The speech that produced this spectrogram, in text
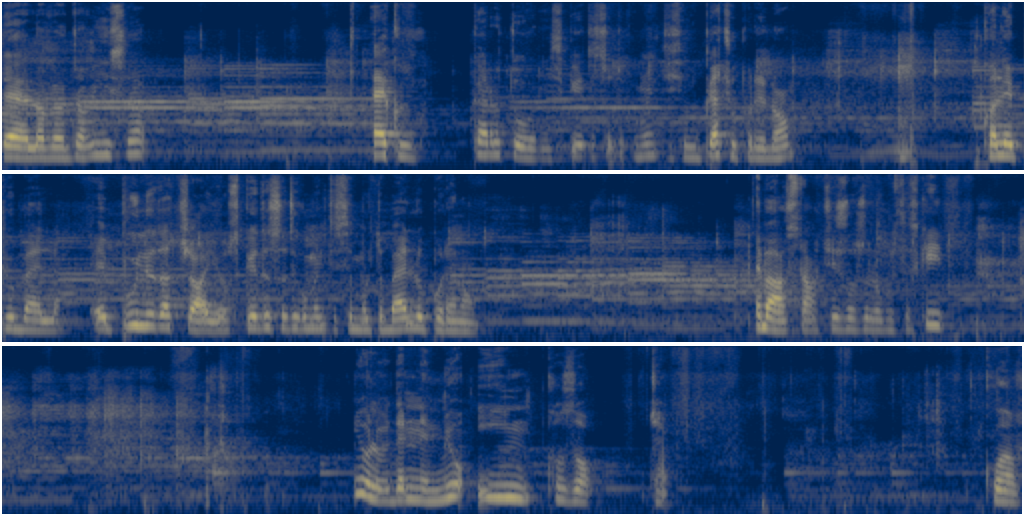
Eh, l'avevo già vista. Ecco, carotone, scrivete sotto i commenti se vi piace oppure no. Qual è più bella? E pugno d'acciaio, scrivete sotto i commenti se è molto bello oppure no. E basta, ci sono solo queste scritte. Io voglio vedere nel mio in coso. Cioè. Qua.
